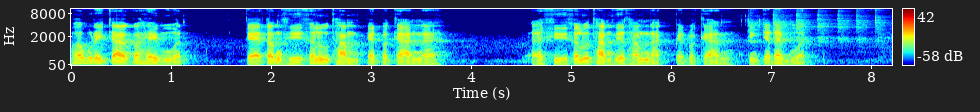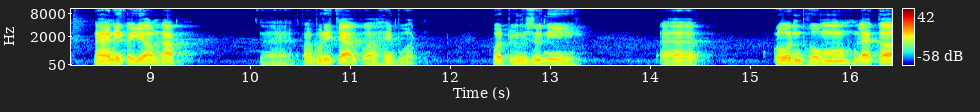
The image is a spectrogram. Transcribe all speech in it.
พระพุทธเจ้าก็ให้บวช แต่ต้องถือขลุธรรมแปดประการนะเอ่อคือขลุธรรมคือทำหนักแปดประการจึงจะได้บวชหน้านี้ก็ยอมรับพระพุทธเจ้าก็ให้บวชบวชเป็นภิกษุณีโกนผมแล้วก็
